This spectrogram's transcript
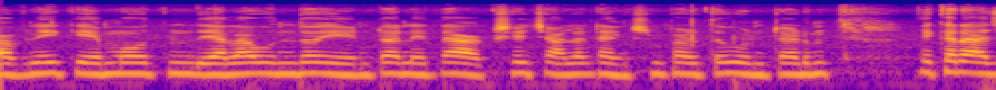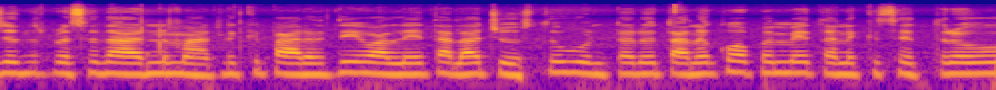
అవనీకి ఏమవుతుంది ఎలా ఉందో ఏంటో అనేది అక్షయ్ చాలా టెన్షన్ పడుతూ ఉంటాడు. ఇక రాజేంద్ర ప్రసాద్ ఆడిన మాటలకి పార్వతి వాళ్ళైతే అలా చూస్తూ ఉంటారు. తన కోపమే తనకి శత్రువు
